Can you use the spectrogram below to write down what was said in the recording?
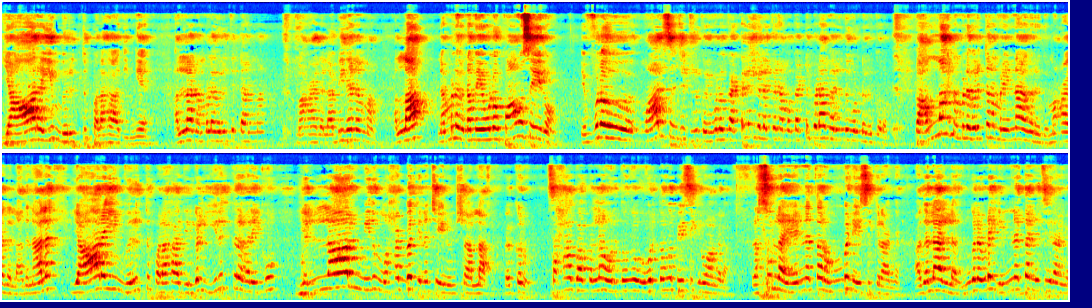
யாரையும் வெறுத்து பழகாதீங்க. அல்லாஹ் நம்மளை வெறுத்துட்டான்னா? அதில் அப்படிதானம்மா. அல்லாஹ் நம்மள நம்ம எவ்வளவு பாவம் செய்யறோம் எவ்வளவு மாறு செஞ்சுட்டு இருக்கோம் இவ்வளவு கட்டளைகளுக்கு நம்ம கட்டுப்படாம இருந்து கொண்டு இருக்கிறோம் இப்ப அல்லாஹ் நம்மளை வெறுத்த நம்ம என்ன ஆகுறது? மகாதல்ல அதனால யாரையும் வெறுத்து பழகாதீர்கள். இருக்கிற வரைக்கும் எல்லாரும் மீதும் முஹப்பத் என்ன செய்யணும் இன்ஷா அல்லாஹ் வைக்கணும். சஹாபாக்கள்லாம் ஒருத்தவங்க ஒவ்வொருத்தவங்க பேசிக்கிருவாங்களா ரசூல்லா என்னத்தான் ரொம்ப நேசிக்கிறாங்க. அதெல்லாம் இல்ல. உங்களை விட என்னத்தான் நேசிக்கிறாங்க.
